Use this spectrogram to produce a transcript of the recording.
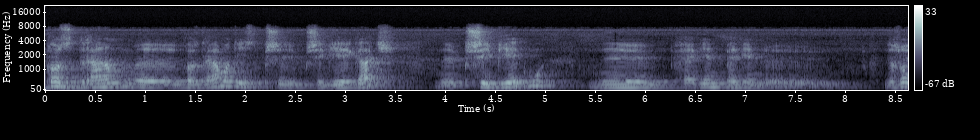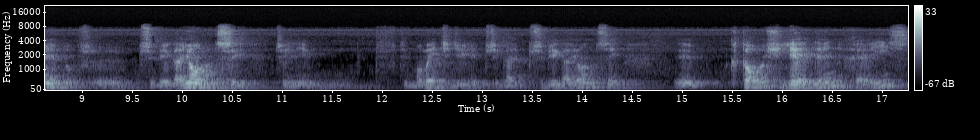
prosdram, e, prosdramo to jest przy, przybiegać, e, przybiegł, pewien, pewien, dosłownie to przybiegający, czyli w tym momencie przybiegający ktoś, jeden, heis,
